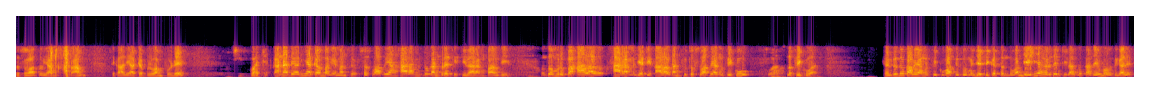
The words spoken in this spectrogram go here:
Sesuatu yang haram sekali ada peluang boleh wajib. Karena teorinya gampang ya Mansur. Sesuatu yang haram itu kan berarti dilarang, paham sih? Untuk merubah halal haram menjadi halal kan butuh sesuatu yang lebih ku, lebih kuat. Dan tentu kalau yang lebih kuat itu menjadi ketentuan, ya ini yang harus dilakukan. Ya mau tinggal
